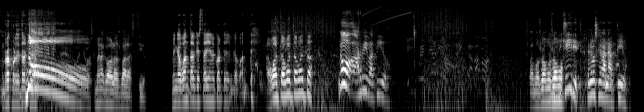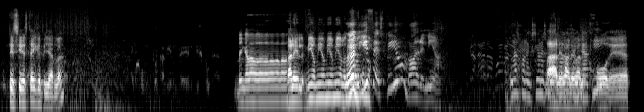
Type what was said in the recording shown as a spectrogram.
Un rock por detrás. ¡No! Se me han acabado las balas, tío. Venga, aguanta el que está ahí en el cuarto del que aguante. Aguanta, aguanta, aguanta. No, arriba, tío. Vamos, vamos, vamos. Tenemos que ganar, tío. Sí, sí, este hay que pillarlo, ¿eh? Venga, va, va, va, va, va, va. Vale, el- mío, mío, mío, mío. Lo ¿Qué tengo, lo tengo. dices, tío? Madre mía. Unas conexiones con Vale, la vale, vale. aquí. Joder.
